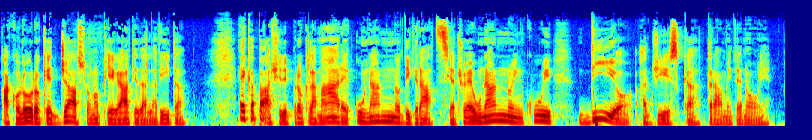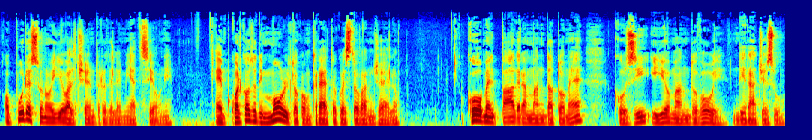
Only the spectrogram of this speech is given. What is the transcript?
a coloro che già sono piegati dalla vita? È capace di proclamare un anno di grazia, cioè un anno in cui Dio agisca tramite noi? Oppure sono io al centro delle mie azioni? È qualcosa di molto concreto questo Vangelo. Come il Padre ha mandato me, così io mando voi, dirà Gesù.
